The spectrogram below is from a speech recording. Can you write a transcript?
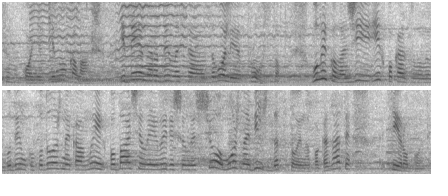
Виставки коня, кіно Калаш. Ідея народилася доволі просто. Були колажі, їх показували в будинку художника. Ми їх побачили і вирішили, що можна більш достойно показати ці роботи.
